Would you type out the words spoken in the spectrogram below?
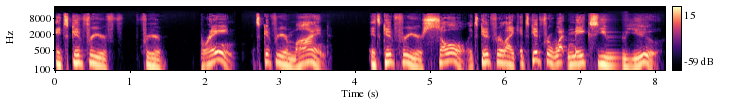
it's good for your for your brain. It's good for your mind. It's good for your soul. It's good for like, it's good for what makes you you.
